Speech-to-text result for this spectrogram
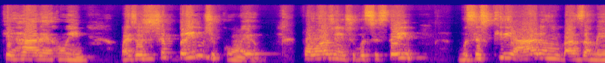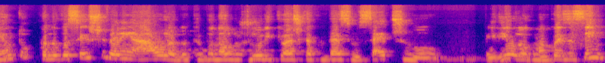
que errar é ruim, mas a gente aprende com o erro. Falou, gente, vocês têm. Vocês criaram um embasamento. Quando vocês tiverem a aula do Tribunal do Júri, que eu acho que acontece no sétimo período, alguma coisa assim,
